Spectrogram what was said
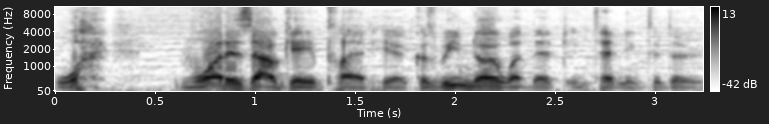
what what is our game plan here? Because we know what they're intending to do.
